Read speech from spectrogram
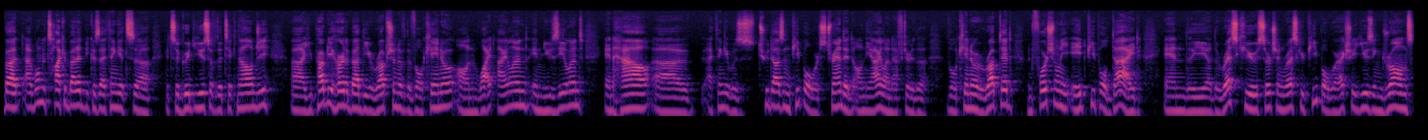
but I want to talk about it because I think it's a, it's a good use of the technology. Uh, you probably heard about the eruption of the volcano on White Island in New Zealand and how uh, I think it was 2,000 people were stranded on the island after the volcano erupted. Unfortunately, eight people died, and the, uh, the rescue, search and rescue people were actually using drones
